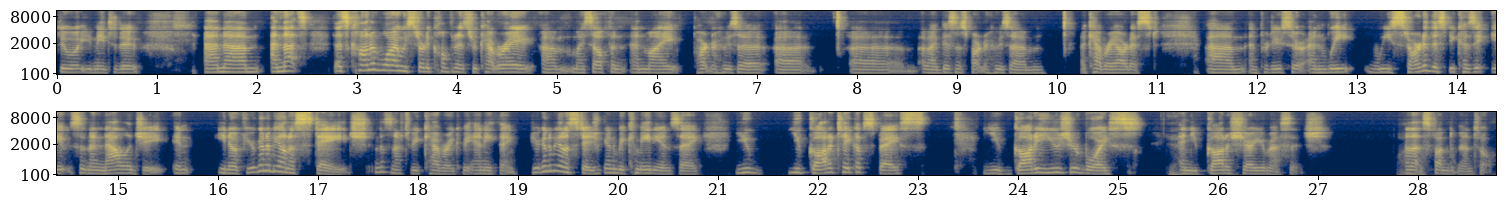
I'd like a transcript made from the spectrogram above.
do what you need to do and um and that's that's kind of why we started confidence through cabaret um myself and and my partner who's a uh, uh my business partner who's um a cabaret artist um and producer and we we started this because it, it's an analogy in you know if you're going to be on a stage it doesn't have to be cabaret it could be anything if you're going to be on a stage you're going to be a comedian say you you've got to take up space you've got to use your voice Yeah. and you've got to share your message. And that's fundamental.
